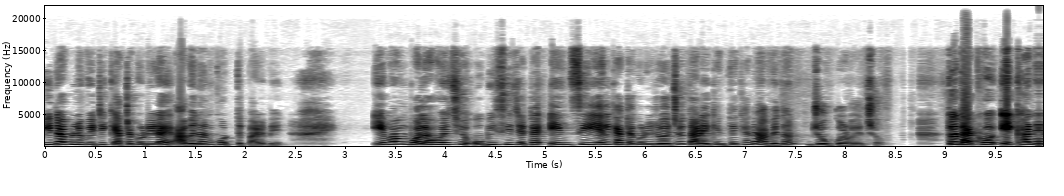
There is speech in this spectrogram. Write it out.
পিডাব্লিউবিডি ক্যাটাগরিরাই আবেদন করতে পারবে। এবং বলা হয়েছে ওবিসি যেটা এনসিএল ক্যাটাগরি রয়েছে, তারাই কিন্তু এখানে আবেদন যোগ্য রয়েছে। তো দেখো, এখানে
